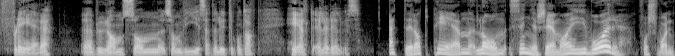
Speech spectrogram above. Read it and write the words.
flere Eh, program som, som vier seg til lyttekontakt, helt eller delvis. Etter at P1 la om sendeskjemaet i vår, forsvant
